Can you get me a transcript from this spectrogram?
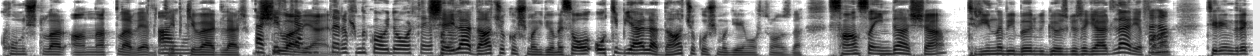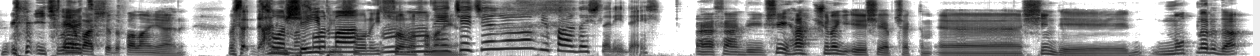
Konuştular, anlattılar veya bir Aynen. tepki verdiler. Bir Herkes şey var kendi yani. tarafını koydu ortaya falan. Şeyler daha çok hoşuma gidiyor. Mesela o, o tip yerler daha çok hoşuma Game of Thrones'da. Sansa indi aşağı. Tyrion'la bir böyle bir göz göze geldiler ya falan. Aha. Tyrion direkt içmeye Evet. başladı falan yani. Mesela hani Sorma, bir şey sorma. yapıyor sonra hiç sorma falan ne- yani. Yukarıda işler iyi değil. Efendim şey ha şuna e, şey yapacaktım. Ee, şimdi notları da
